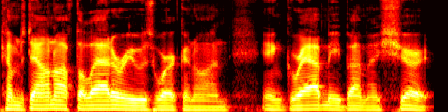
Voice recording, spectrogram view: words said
Comes down off the ladder he was working on and grabbed me by my shirt,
